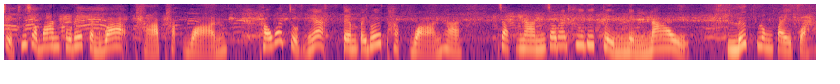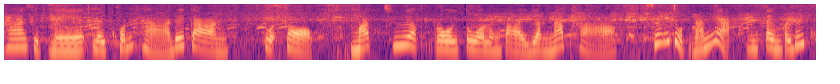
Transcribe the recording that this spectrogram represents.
จุดที่ชาวบ้านเขาเรียกกันว่าผาผักหวาน เพราะว่าจุดนี้เต็มไปด้วยผักหวานค่ะจากนั้นเจ้าหน้าที่ได้กลิ่นเหม็นเน่า ลึกลงไปกว่า 50 เมตร เลยค้นหาด้วยการ ตรวจสอบ มัดเชือกโรยตัวลงไปยังหน้าผา ซึ่งจุดนั้นเนี่ยมันเต็มไปด้วยโข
